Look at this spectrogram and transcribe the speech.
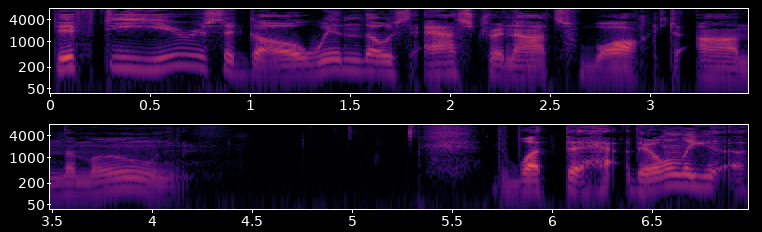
50 years ago when those astronauts walked on the moon. What the the only uh,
